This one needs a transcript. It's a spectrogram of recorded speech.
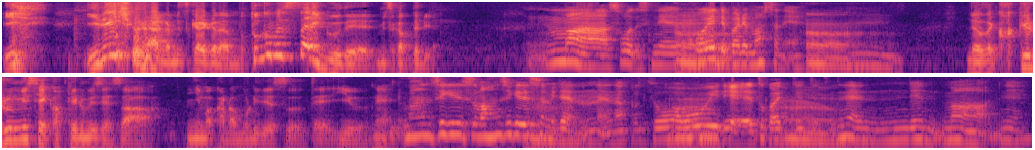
う。い、イレギュラーな見つかり方、もう特別待遇で見つかってるやん。まあそうですね、うん。声でバレましたね、うん。いや、だかける店かける店さ、今から無理ですっていうね。満席です満席ですみたいなね、なんか今日は多いでとか言っててね、でまあね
